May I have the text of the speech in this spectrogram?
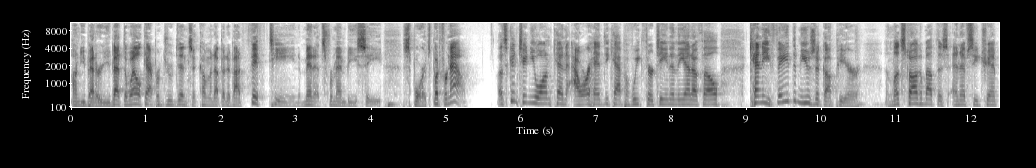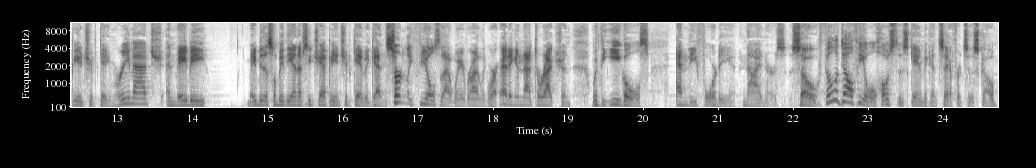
on you better you bet. The whale capper drew dinsick coming up in about 15 minutes from nbc sports but for now let's continue on ken our handicap of week 13 in the nfl kenny fade the music up here and let's talk about this nfc championship game rematch and maybe Maybe this will be the NFC Championship game again. Certainly feels that way, right? Like we're heading in that direction with the Eagles and the 49ers. So Philadelphia will host this game against San Francisco.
